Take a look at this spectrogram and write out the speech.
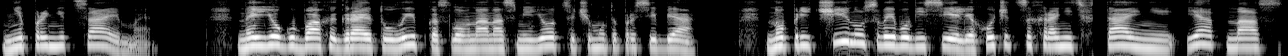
непроницаемое? На ее губах играет улыбка, словно она смеется чему-то про себя. Но причину своего веселья хочет сохранить в тайне и от нас,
